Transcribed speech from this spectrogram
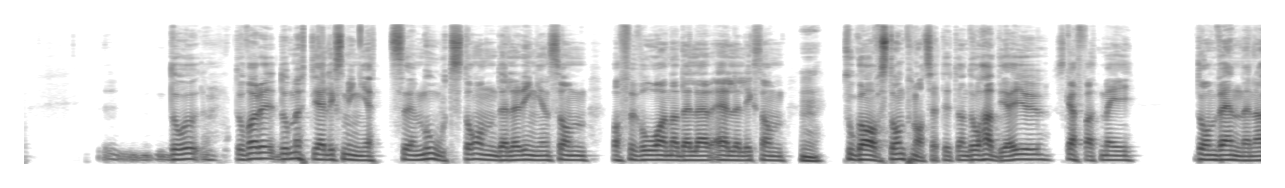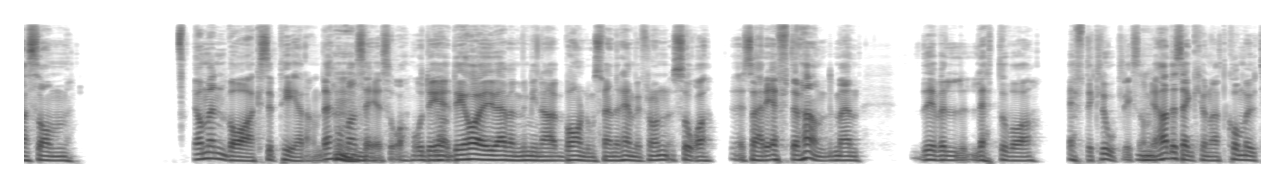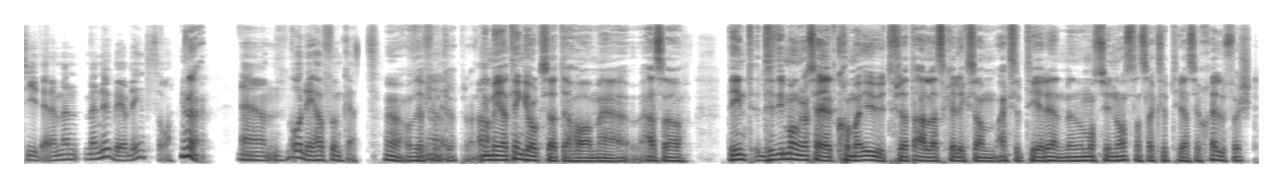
Då, då, var det, då mötte jag liksom inget eh, motstånd eller ingen som var förvånad eller, eller liksom Mm. tog avstånd på något sätt, utan då hade jag ju skaffat mig de vännerna som ja, men var accepterande, om man Mm. säger så. Och det, Ja. det har jag ju även med mina barndomsvänner hemifrån så, eh, så här i efterhand, men det är väl lätt att vara efterklok. Liksom. Mm. Jag hade säkert kunnat komma ut tidigare, men, men nu blev det inte så. Nej. Ehm, och det har funkat. Ja, och det Ja. funkar bra. Ja. Men jag tänker också att det har med, alltså, det är, inte, det är många som säger att komma ut för att alla ska liksom acceptera en, men man måste ju någonstans acceptera sig själv först.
